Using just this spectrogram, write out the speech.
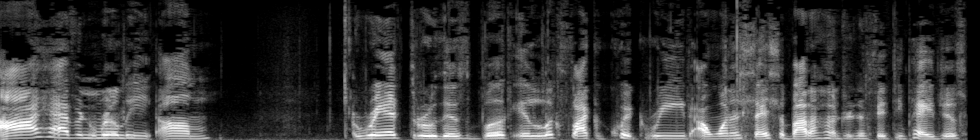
I haven't really um read through this book. It looks like a quick read. I want to say it's about 150 pages.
